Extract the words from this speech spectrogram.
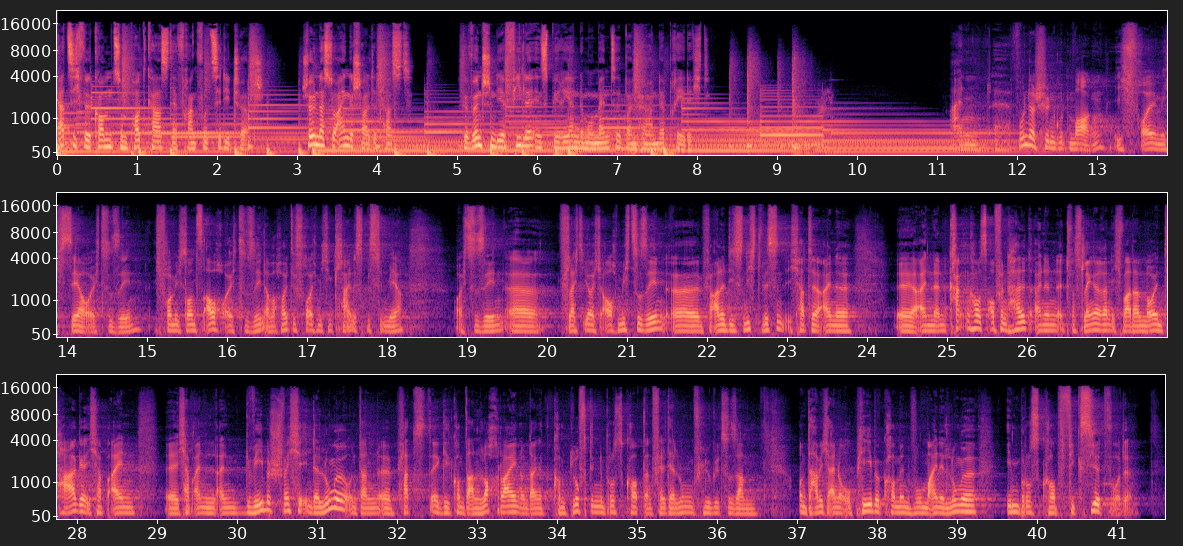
Herzlich willkommen zum Podcast der Frankfurt City Church. Schön, dass du eingeschaltet hast. Wir wünschen dir viele inspirierende Momente beim Hören der Predigt. Einen äh, wunderschönen guten Morgen. Ich freue mich sehr, euch zu sehen. Ich freue mich sonst auch, euch zu sehen, aber heute freue ich mich ein kleines bisschen mehr, euch zu sehen. Äh, vielleicht ihr euch auch, mich zu sehen. Äh, für alle, die es nicht wissen, ich hatte eine äh, einen Krankenhausaufenthalt, einen etwas längeren. Ich war da neun Tage. Ich habe ein, äh, ich hab ein, eine Gewebeschwäche in der Lunge und dann äh, platzt, äh, kommt da ein Loch rein und dann kommt Luft in den Brustkorb, dann fällt der Lungenflügel zusammen. Und da habe ich eine OP bekommen, wo meine Lunge im Brustkorb fixiert wurde.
